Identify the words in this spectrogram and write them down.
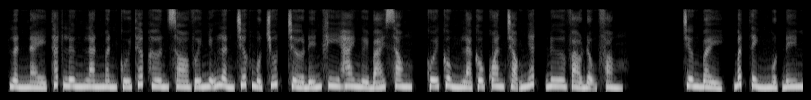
Lần này thắt lưng Lan Mân cúi thấp hơn so với những lần trước một chút chờ đến khi hai người bái xong, cuối cùng là câu quan trọng nhất đưa vào động phòng. chương 7, bất tỉnh một đêm.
